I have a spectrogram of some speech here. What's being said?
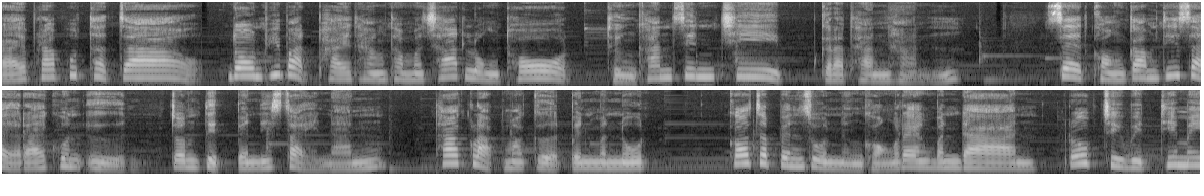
ร้ายพระพุทธเจ้า โดนพิบัติภัยทางธรรมชาติลงโทษ ถึงขั้นสิ้นชีพ กระทันหัน เศษของกรรมที่ใส่ร้ายคนอื่น จนติดเป็นนิสัยนั้น ถ้ากลับมาเกิดเป็นมนุษย์ ก็จะเป็นส่วนหนึ่งของแรงบันดาล รูปชีวิตที่ไม่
